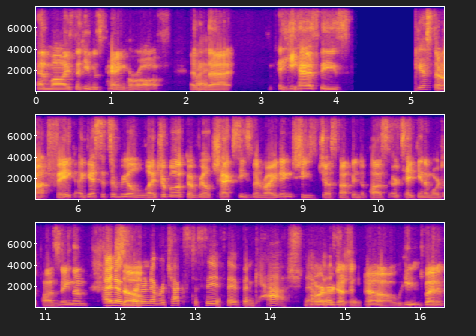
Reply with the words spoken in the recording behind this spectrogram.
and lies that he was paying her off, and Right. that he has these. I guess they're not fake. I guess it's a real ledger book of real checks he's been writing. She's just not been deposit or taking them or depositing them. I know so- Carter never checks to see if they've been cashed. Now, Carter does doesn't know. He, but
